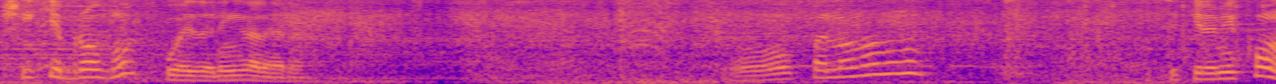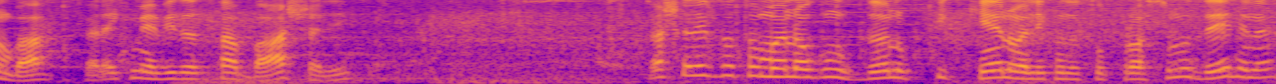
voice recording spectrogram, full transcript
Acho que quebrou alguma coisa ali, hein, galera. Opa, não, não, não. Esse queria me combar. Pera aí que minha vida tá baixa ali. Eu acho que eu devo estar tomando alguns dano pequeno ali quando eu tô próximo dele, né?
